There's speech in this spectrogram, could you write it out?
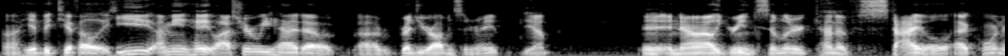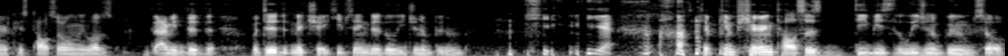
Uh, he had big TFL. He, I mean, hey, last year we had uh, uh, Reggie Robinson, right? Yep. And, and now Allie Green, similar kind of style at corner because Tulsa only loves. I mean, the, the what did McShay keep saying? They're the Legion of Boom. yeah. Kept comparing Tulsa's DBs to the Legion of Boom. So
